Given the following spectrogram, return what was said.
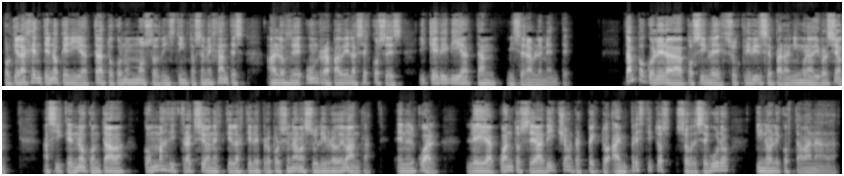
porque la gente no quería trato con un mozo de instintos semejantes a los de un rapavelas escocés y que vivía tan miserablemente. Tampoco le era posible suscribirse para ninguna diversión, así que no contaba con más distracciones que las que le proporcionaba su libro de banca, en el cual leía cuanto se ha dicho respecto a empréstitos sobre seguro y no le costaba nada.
